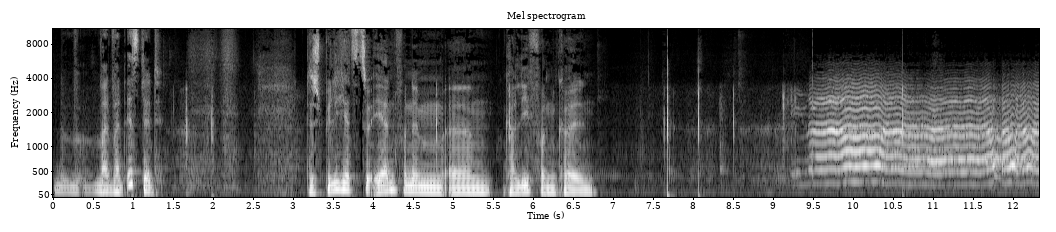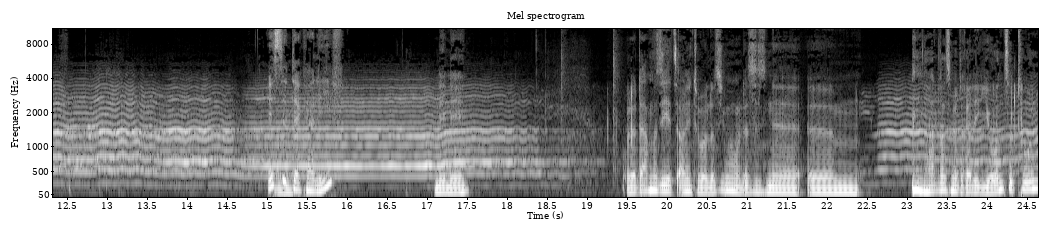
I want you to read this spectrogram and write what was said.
was, was ist das? Das spiele ich jetzt zu Ehren von dem ähm, Kalif von Köln. Ist das der Kalif? Nee, nee. Oder darf man sich jetzt auch nicht drüber lustig machen? Das ist eine, ähm, hat was mit Religion zu tun.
